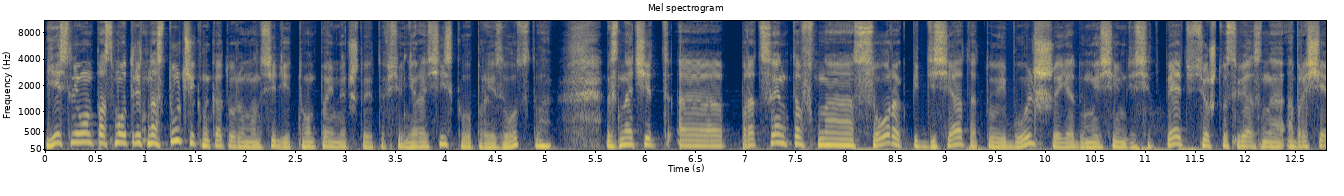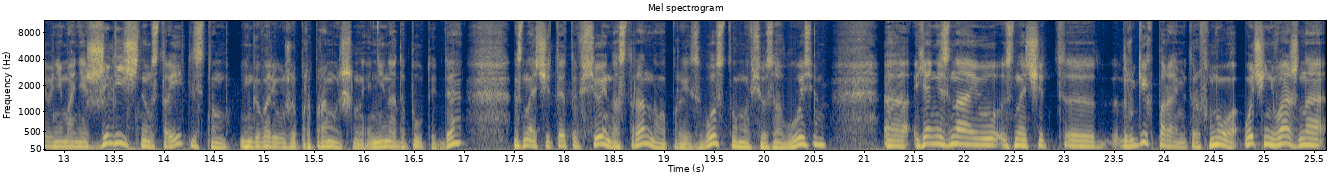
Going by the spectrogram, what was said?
Если он посмотрит на стульчик, на котором он сидит, то он поймет, что это все не российского производства. Значит, э, процентов на 40, 50, а то и больше, я думаю, 75, все, что связано, обращая внимание, с жилищным строительством, не говорю уже про промышленное, не надо путать, да, значит, это все иностранного производства, мы все завозим. Э, я не знаю, значит, э, других параметров, но очень важно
